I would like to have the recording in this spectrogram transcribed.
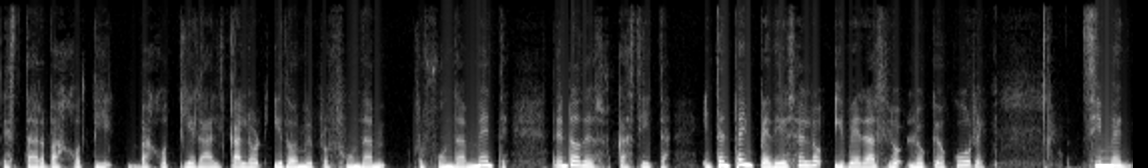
estar bajo, ti, bajo tierra al calor y dormir profunda, profundamente dentro de su casita. Intenta impedírselo y verás lo, lo que ocurre. Si me,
